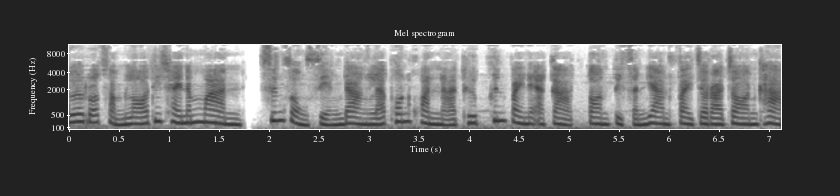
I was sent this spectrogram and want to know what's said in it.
ด้วยรถสำล้อที่ใช้น้ำมัน ซึ่งส่งเสียงดังและพ่นควันหนาทึบขึ้นไปในอากาศตอนติดสัญญาณไฟจราจรค่ะ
